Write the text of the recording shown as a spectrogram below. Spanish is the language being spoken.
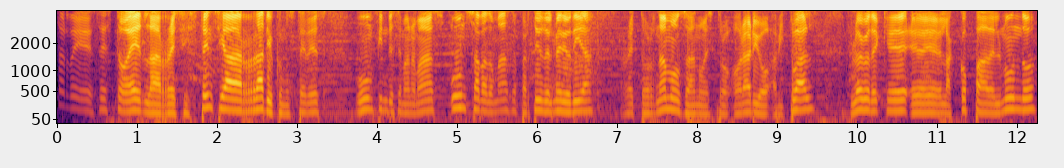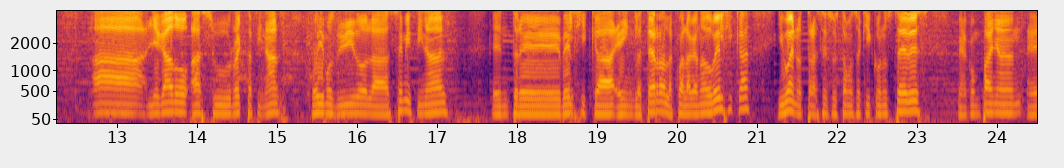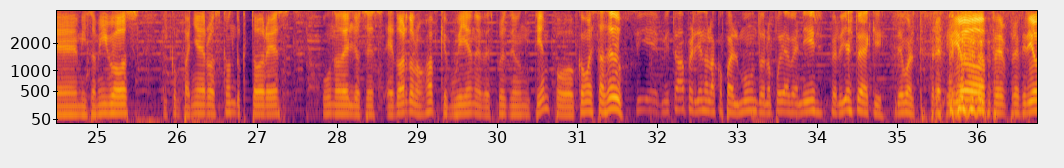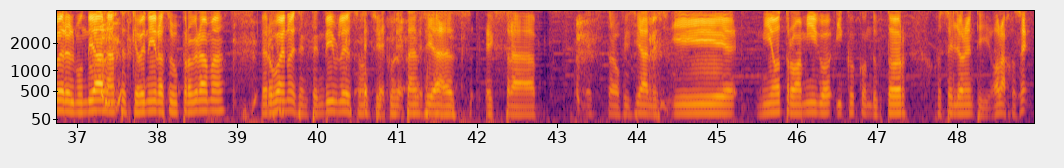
tardes, esto es la Resistencia Radio con ustedes. Un fin de semana más, un sábado más a partir del mediodía. Retornamos a nuestro horario habitual luego de que eh, la Copa del Mundo ha llegado a su recta final. Hoy hemos vivido la semifinal entre Bélgica e Inglaterra, la cual ha ganado Bélgica. Y bueno, tras eso estamos aquí con ustedes. Me acompañan eh, mis amigos y compañeros conductores. Uno de ellos es Eduardo Lonhoff, que viene después de un tiempo. ¿Cómo estás, Edu? Sí, me estaba perdiendo la Copa del Mundo, no podía venir, pero ya estoy aquí, de vuelta. Prefirió, pre- prefirió ver el Mundial antes que venir a su programa. Pero bueno, es entendible, son circunstancias extra, extraoficiales. Y mi otro amigo y co-conductor, José Llorenti. Hola, José.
